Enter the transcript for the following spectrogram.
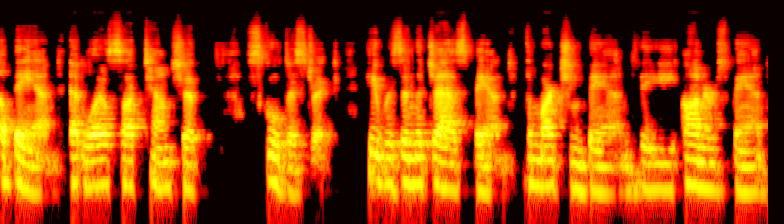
a band at Loyalsock Township school district. He was in the jazz band, the marching band, the honors band,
